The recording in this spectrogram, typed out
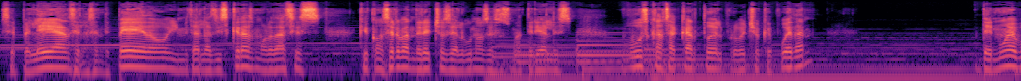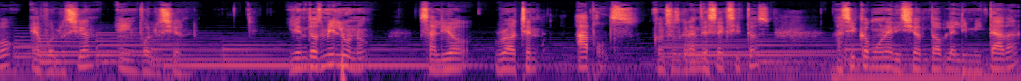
se pelean, se la hacen de pedo, y mientras las disqueras mordaces que conservan derechos de algunos de sus materiales buscan sacar todo el provecho que puedan, de nuevo, evolución e involución. Y en 2001 salió Rotten Apples con sus grandes éxitos, así como una edición doble limitada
